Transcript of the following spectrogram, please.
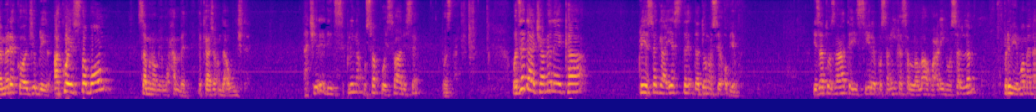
je mi rekao Džibril, a ko je s tobom? Sa mnom je Muhammed. I kaže onda uđite. Znači red i disciplina u svakoj stvari se poznaju. Od zadaća meleka prije svega jeste da donose objavu. I zato znate iz sire poslanika sallallahu alaihi wasallam, prvi moment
